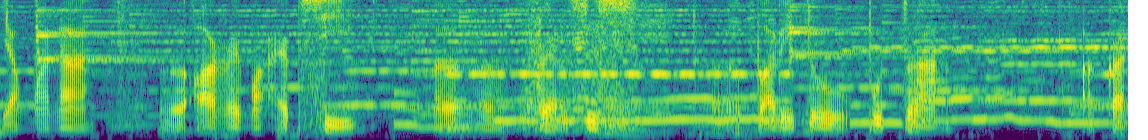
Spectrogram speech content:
yang mana uh, Arema FC eh, versus uh, Barito Putra akan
